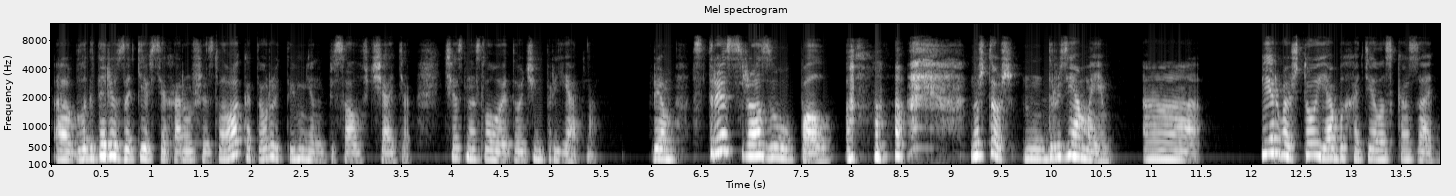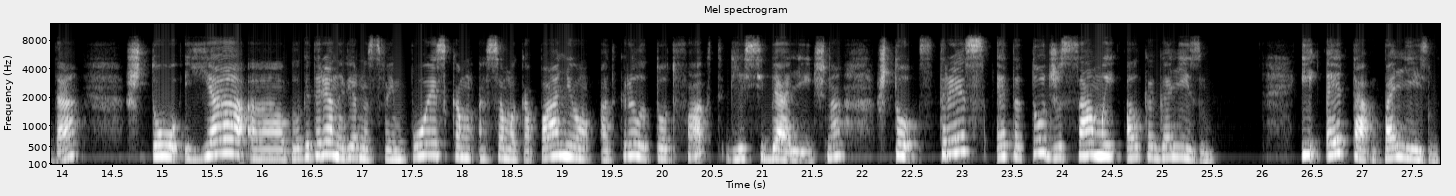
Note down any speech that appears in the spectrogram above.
Э, благодарю за те все хорошие слова, которые ты мне написал в чате. Честное слово, это очень приятно прям стресс сразу упал. Ну что ж, друзья мои, а, первое, что я бы хотела сказать, да, что я а, благодаря, наверное, своим поискам, а, самокопанию открыла тот факт для себя лично, что стресс – это тот же самый алкоголизм. И это болезнь.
